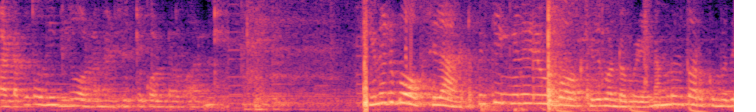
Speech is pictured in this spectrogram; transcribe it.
കണ്ടപ്പോൾ തോന്നി ഇതിലും ഓർണമെന്റ്സ് ഇട്ട് കൊണ്ടുപോകാന്ന് ബോക്സിലാണ് കേട്ടോ. അപ്പോൾ ഇങ്ങനെ ഒരു ബോക്സിൽ കൊണ്ടുപോകുമ്പോഴേ നമ്മളിത് തുറക്കുമ്പോൾ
